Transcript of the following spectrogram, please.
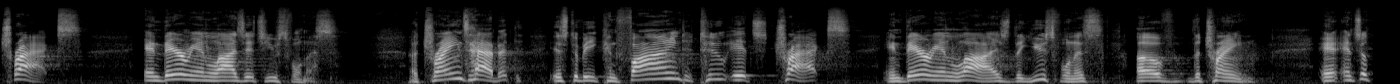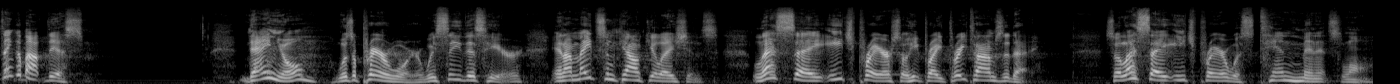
tracks, and therein lies its usefulness. A train's habit is to be confined to its tracks, and therein lies the usefulness of the train. And, and so think about this. Daniel was a prayer warrior. We see this here. And I made some calculations. Let's say each prayer, so he prayed three times a day. So let's say each prayer was 10 minutes long.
